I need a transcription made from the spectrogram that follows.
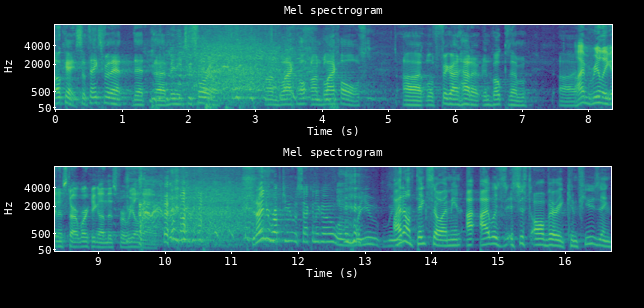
Okay, so thanks for that that uh, mini tutorial on black ho- on black holes. Uh, we'll figure out how to invoke them. I'm really gonna start working on this for real now. Did I interrupt you a second ago? Or were you? Were you I don't think so. I mean, I, I was. It's just all very confusing.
